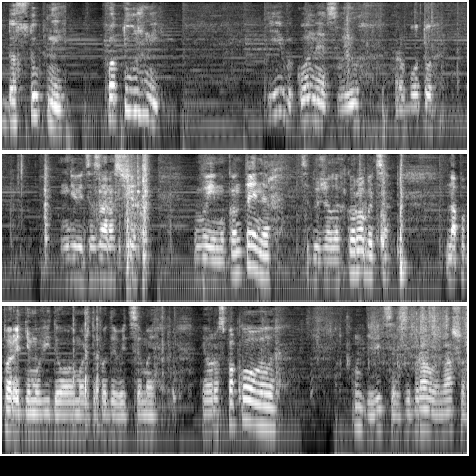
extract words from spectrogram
доступний, потужний і виконує свою роботу. Дивіться, зараз ще вийму контейнер. Це дуже легко робиться. На попередньому відео ви можете подивитися, ми його розпаковували. Ну, Дивіться, зібрали нашу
